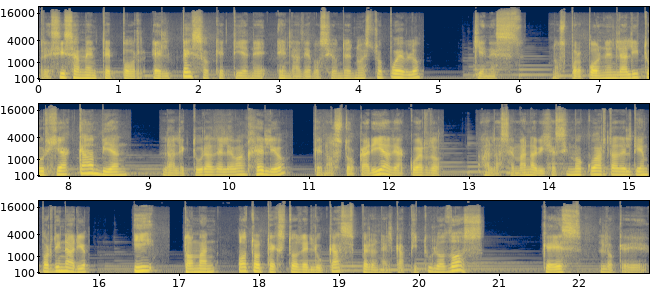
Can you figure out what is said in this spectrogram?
precisamente por el peso que tiene en la devoción de nuestro pueblo, quienes nos proponen la liturgia cambian la lectura del Evangelio, que nos tocaría de acuerdo a la semana vigésimo cuarta del tiempo ordinario, y toman otro texto de Lucas, pero en el capítulo 2, que es lo que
